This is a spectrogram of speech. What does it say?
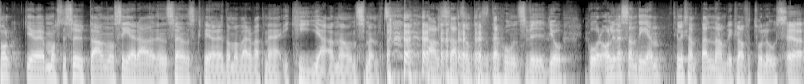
Folk eh, måste sluta annonsera en svensk spelare de har värvat med Ikea announcement. alltså att som presentationsvideo går Oliver Sandén till exempel när han blir klar för Toulouse. Ja.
